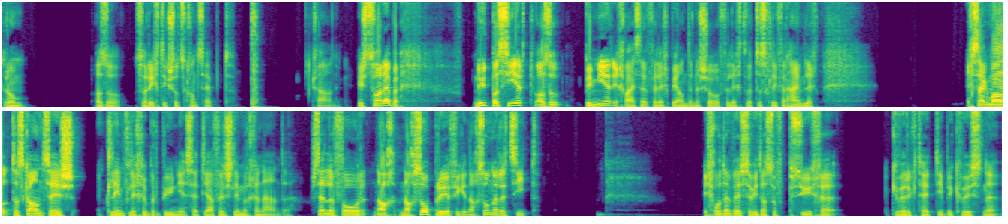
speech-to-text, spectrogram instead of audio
Drum. Also, so richtig Schutzkonzept. Keine Ahnung. Ist zwar eben nichts passiert, also bei mir, ich weiß nicht, vielleicht bei anderen schon, vielleicht wird das ein bisschen verheimlicht. Ich sage mal, das Ganze ist glimpflich über die Bühne. Es hätte ja viel schlimmer können enden. Stell dir vor, nach, nach so Prüfungen, nach so einer Zeit, ich wollte nicht wissen, wie das auf die Psyche gewirkt hätte bei gewissen,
